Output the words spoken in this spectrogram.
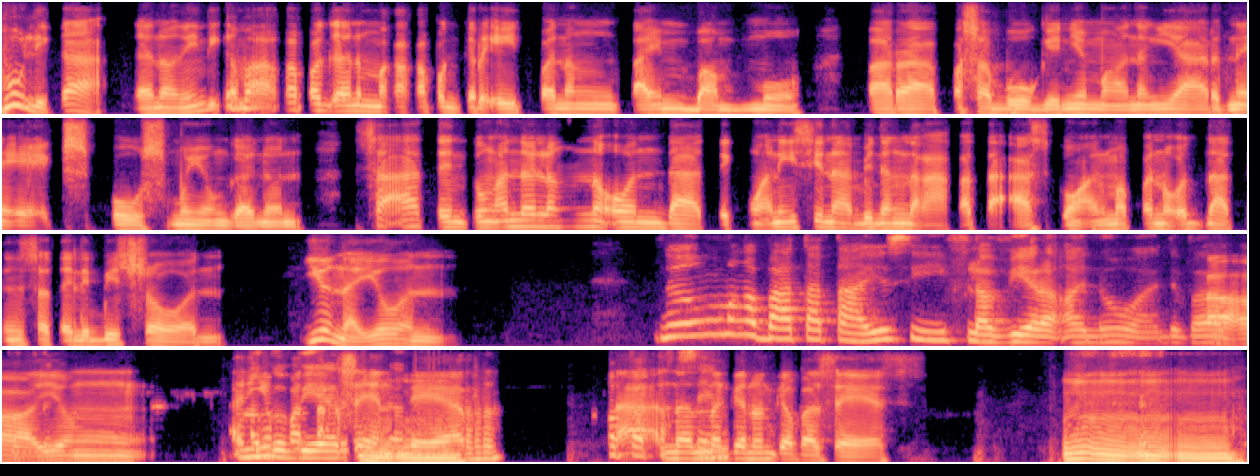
huli ka. Ganon. Hindi ka makakapag, ano, makakapag-create pa ng time bomb mo para pasabugin yung mga nangyari na i-expose mo yung ganon sa atin, kung ano lang noon dati, kung ano yung sinabi ng nakakataas, kung ano mapanood natin sa telebisyon, yun na yun. Noong mga bata tayo, si Flavia ang ano, ah, di ba? Oo, yung, ano yung patak center? Na, na, na ganun ka ba, Ses? Mm-mm-mm.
